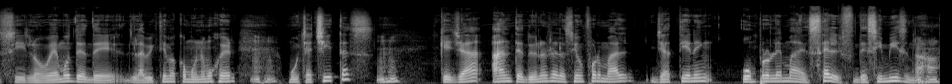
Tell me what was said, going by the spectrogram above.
si lo vemos desde la víctima como una mujer, muchachitas que ya antes de una relación formal ya tienen un problema de self, de sí mismo.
